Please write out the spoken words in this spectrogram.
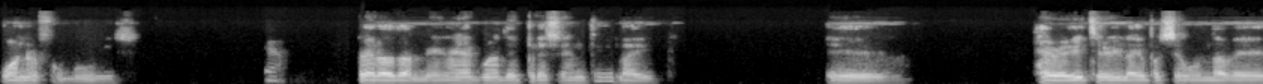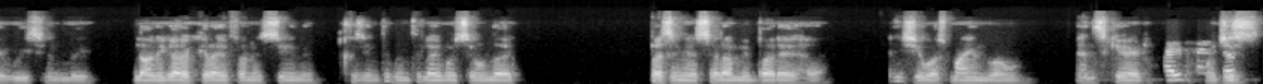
wonderful movies. Pero también hay algunas del presente, like eh, Hereditary la vi por segunda vez recently. La única vez que la vi fue en el cine. Recientemente la vi por segunda vez para enseñársela a mi pareja. And she was mind blown and scared. Which is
